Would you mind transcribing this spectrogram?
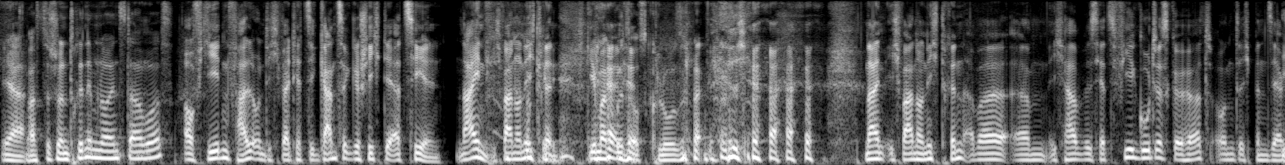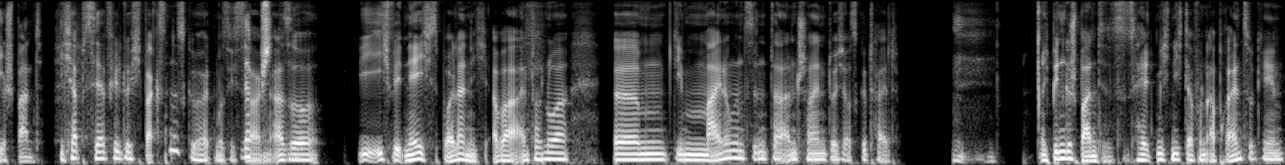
Ja. Warst du schon drin im neuen Star Wars? Auf jeden Fall und ich werde jetzt die ganze Geschichte erzählen. Nein, ich war noch nicht okay. drin. Ich gehe mal kurz aufs Klo. So Nein, ich war noch nicht drin, aber ähm, ich habe bis jetzt viel Gutes gehört und ich bin sehr ich, gespannt. Ich habe sehr viel Durchwachsenes gehört, muss ich sagen. Ja, also, ich will, nee, ich spoiler nicht, aber einfach nur, ähm, die Meinungen sind da anscheinend durchaus geteilt. Mhm. Ich bin gespannt. Es hält mich nicht davon ab, reinzugehen.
